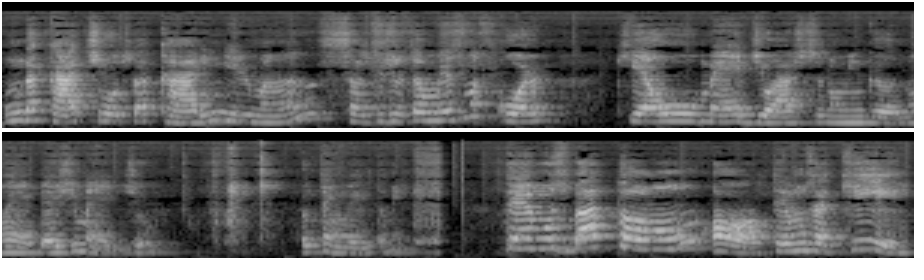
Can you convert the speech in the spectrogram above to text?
Um da Kat, outro da Karen, minha irmã. Elas podiam ter a mesma cor, que é o médio, acho, se não me engano. É, bege médio. Eu tenho ele também. Temos batom, ó, temos aqui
